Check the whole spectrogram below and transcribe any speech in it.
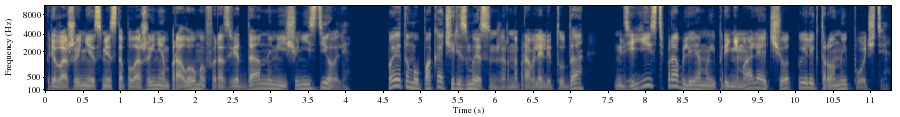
Приложение с местоположением проломов и разведданными еще не сделали. Поэтому пока через мессенджер направляли туда, где есть проблемы, и принимали отчет по электронной почте.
